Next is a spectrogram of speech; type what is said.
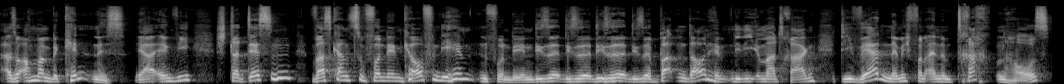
also auch mal ein Bekenntnis, ja, irgendwie. Stattdessen, was kannst du von denen kaufen? Die Hemden von denen. Diese, diese, diese, diese Button-Down-Hemden, die die immer tragen, die werden nämlich von einem Trachtenhaus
